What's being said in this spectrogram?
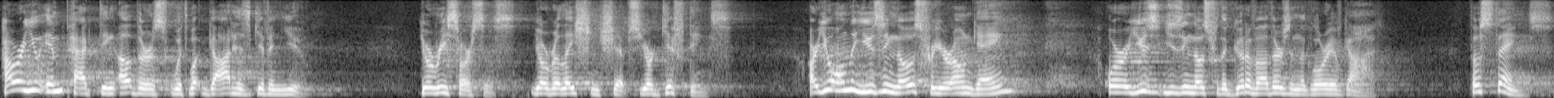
How are you impacting others with what God has given you? Your resources, your relationships, your giftings. Are you only using those for your own gain? Or are you using those for the good of others and the glory of God? Those things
